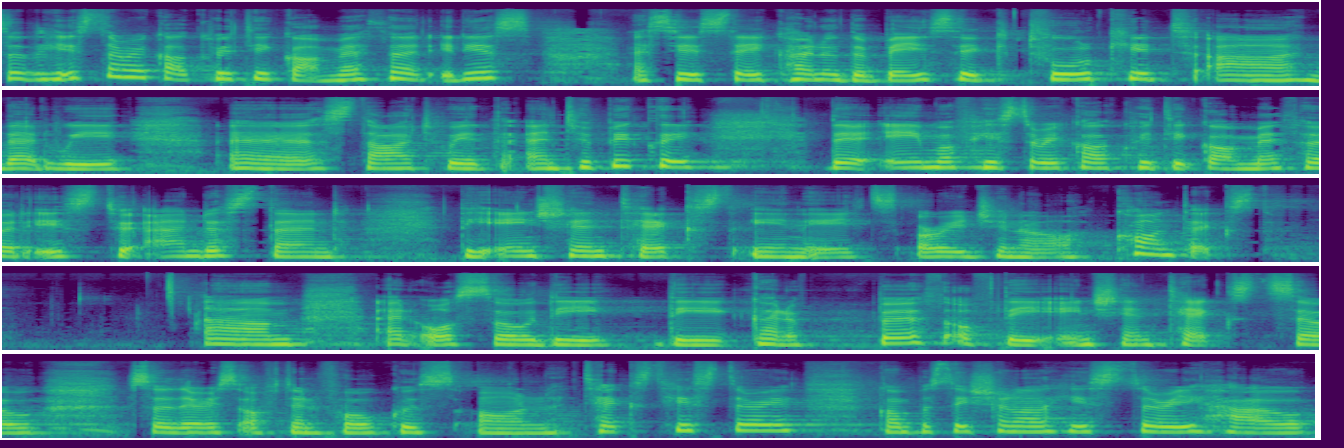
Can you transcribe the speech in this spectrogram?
So the historical critical method, it is, as you say, kind of the basic toolkit uh, that we uh, start with. And typically, the aim of historical critical method is to understand the ancient text in its original context. Um, and also the the kind of birth of the ancient text. So, so there is often focus on text history, compositional history, how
